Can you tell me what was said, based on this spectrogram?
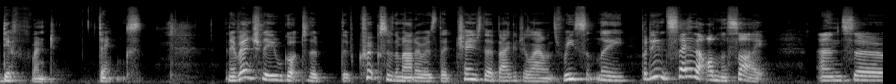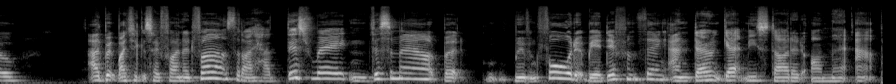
different things. And eventually we got to the, the crux of the matter is they'd changed their baggage allowance recently, but didn't say that on the site. And so I'd booked my ticket so far in advance that I had this rate and this amount, but moving forward it would be a different thing. And don't get me started on their app.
